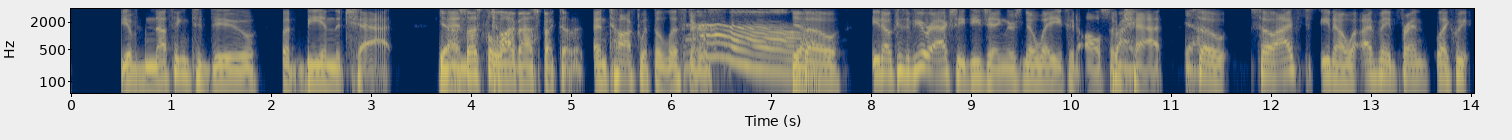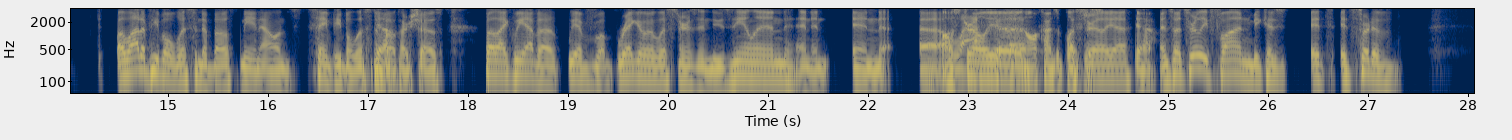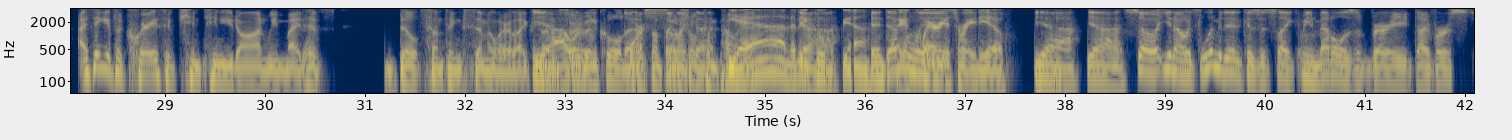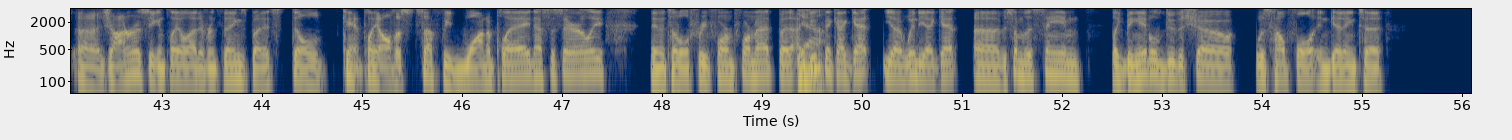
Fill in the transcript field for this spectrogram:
you have nothing to do but be in the chat Yeah, so that's the talk- live aspect of it. and talk with the listeners. oh Yeah. So, you know, because if you were actually DJing, there's no way you could also Right. chat. Yeah. So, so I've, you know, I've made friends like we, a lot of people listen to both me and Alan's, same people listen to Yeah. both our shows, but like we have a, we have regular listeners in New Zealand and in, in, uh, Australia Alaska, and all kinds of places. Australia. Yeah. And so it's really fun because it's, it's sort of, I think if Aquarius had continued on, we might have built something similar, like some Yeah, it sort would have of been cool to more have something like social that. component. Yeah, that'd be Yeah. cool. Yeah. And Like definitely- Aquarius Radio. Yeah, yeah. So you know, it's limited because it's like I mean, metal is a very diverse uh, genre, so you can play a lot of different things, but it still can't play all the stuff we'd want to play necessarily in a total free form format. But I do think I get, yeah, Windy, I get uh, some of the same. Like being able to do the show was helpful in getting to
